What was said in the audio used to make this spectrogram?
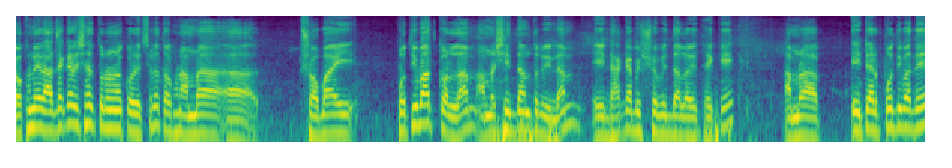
যখন এই রাজাকারের সাথে তুলনা করেছিল, তখন আমরা সবাই প্রতিবাদ করলাম, আমরা সিদ্ধান্ত নিলাম, এই ঢাকা বিশ্ববিদ্যালয় থেকে আমরা এটার প্রতিবাদে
